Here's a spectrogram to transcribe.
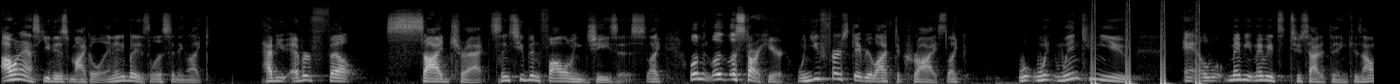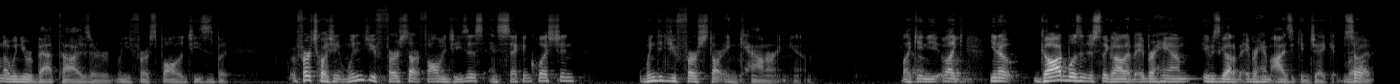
I want to ask you this, Michael, and anybody that's listening, like, have you ever felt sidetracked since you've been following Jesus? Like, let me, let, us start here. When you first gave your life to Christ, like, when, when can you, and maybe maybe it's a two sided thing because I don't know when you were baptized or when you first followed Jesus, but first question, when did you first start following Jesus? And second question, when did you first start encountering him? Like yeah. in you, like you know, God wasn't just the God of Abraham; He was God of Abraham, Isaac, and Jacob. So, right.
